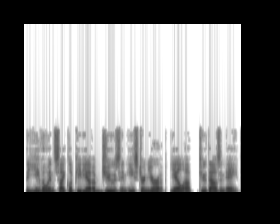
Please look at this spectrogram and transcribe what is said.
The YIVO Encyclopedia of Jews in Eastern Europe, Yale UP, 2008.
